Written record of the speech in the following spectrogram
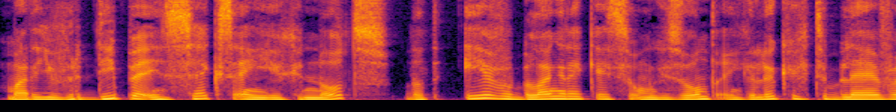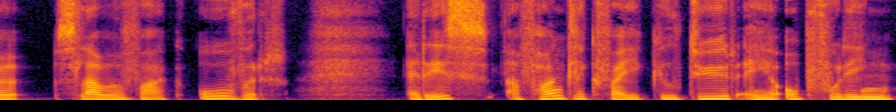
Maar je verdiepen in seks en je genot, dat even belangrijk is om gezond en gelukkig te blijven, slaan we vaak over. Er is, afhankelijk van je cultuur en je opvoeding,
